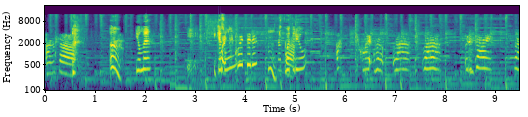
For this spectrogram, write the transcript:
あのさ、うん。嫁いいけこそう？れ聞こえてる？うん聞こえてるよ。聞こえ、うわ、うわ、うわ、うるさい。うわ、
